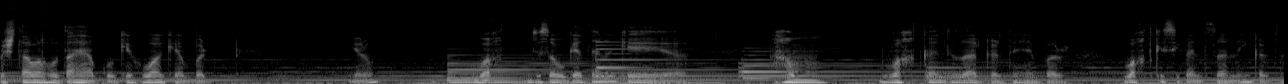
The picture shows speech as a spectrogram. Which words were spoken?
पछतावा होता है आपको कि हुआ क्या बट यू नो वक्त, जैसा वो कहते हैं ना कि हम वक्त का इंतज़ार करते हैं, पर वक्त किसी का इंतज़ार नहीं करता।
